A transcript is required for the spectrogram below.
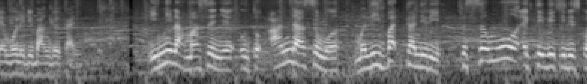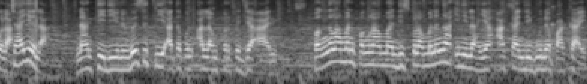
yang boleh dibanggakan. Inilah masanya untuk anda semua melibatkan diri ke semua aktiviti di sekolah. Percayalah, nanti di universiti ataupun alam pekerjaan, pengalaman-pengalaman di sekolah menengah inilah yang akan diguna pakai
